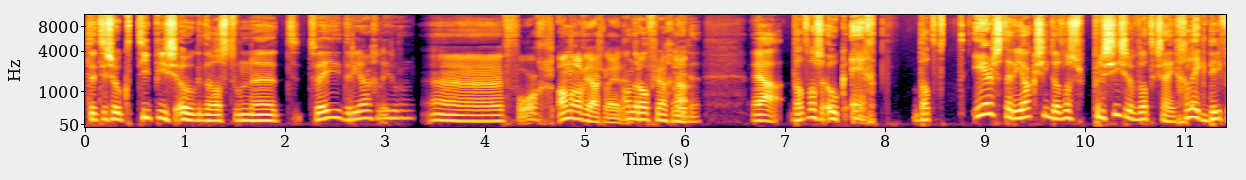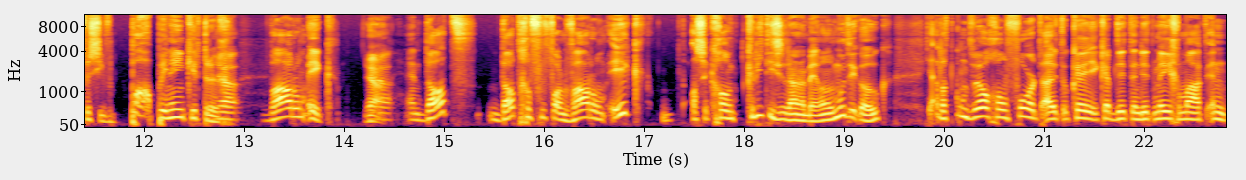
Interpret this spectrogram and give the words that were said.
dit is ook typisch ook. Dat was toen eh, twee, drie jaar geleden. Eh vorig, anderhalf jaar geleden. Anderhalf jaar geleden. Nou ja, dat was ook echt... Dat eerste reactie, dat was precies wat ik zei. Gelijk defensief. Pap, in één keer terug. Ja. Waarom ik? Ja. En dat, dat gevoel van waarom ik, als ik gewoon kritisch daarnaar ben, want dat moet ik ook. Ja, dat komt wel gewoon voort uit, oké, ik heb dit en dit meegemaakt en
